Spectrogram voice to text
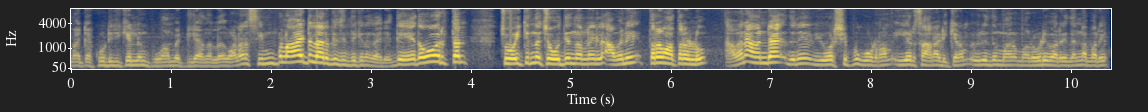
മറ്റേ കുടിരിക്കലിനും പോകാൻ പറ്റില്ല എന്നുള്ളത് വളരെ സിമ്പിളായിട്ട് എല്ലാവർക്കും ചിന്തിക്കുന്ന കാര്യം. ഇത് ഏതോ ഒരുത്തൻ ചോദിക്കുന്ന ചോദ്യം എന്ന് പറഞ്ഞാൽ അവന് ഇത്ര മാത്രമേ ഉള്ളൂ. അവൻ അവന്റെ ഇതിന് വ്യൂവർഷിപ്പ് കൂടണം. ഈ ഒരു സാധനം അടിക്കണം. ഇവരിത് മറുപടി പറയും തന്നെ പറയും.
